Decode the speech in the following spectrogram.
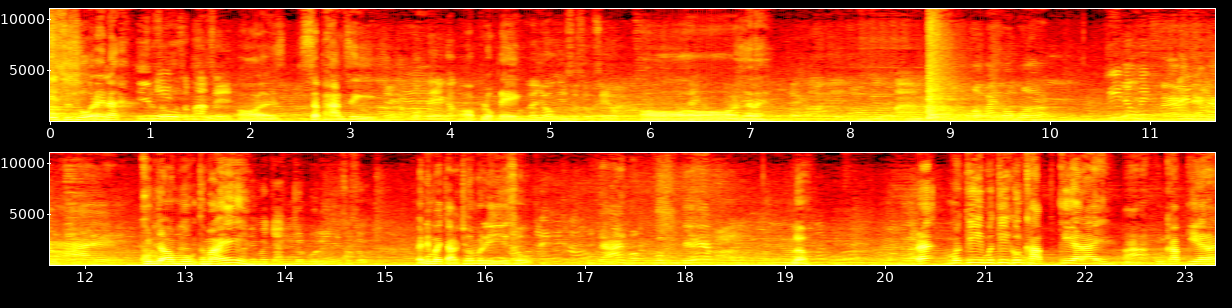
อีอีซูซูอะไรนะ อีซูซูสะพานสี่อ๋อสะพานสี่ใช่ครับปลวกแดงครับอ๋อปลวกแดงระยองอีซูซูเซลอ๋อใช่ไหมใช่ครับมาบวกไหมขอบวกอะพี่ต้องไปคุณจะเอาหมวกทำไม อันนี้มาจากชลบุรีอีซูซูอันนี้มาจากชลบุรีอีซูใช่ผมคนกรุงเทพเหรอเอ๊ะเมื่อกี้เมื่อกี้คุณขับเกียร์อะไร คุณขับเกียร์อะไร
